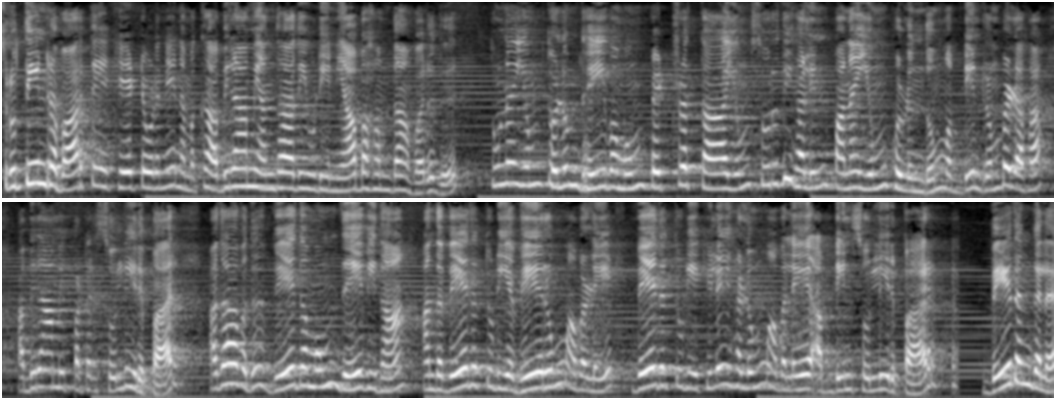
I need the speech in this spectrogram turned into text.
ஸ்ருதின்ற வார்த்தையை கேட்ட உடனே நமக்கு அபிராமி அந்தாதியுடைய ஞாபகம் தான் வருது. துணையும் தொழும் தெய்வமும் பெற்ற தாயும் சுருதிகளின் பனையும் கொழுந்தும் அப்படின்னு ரொம்ப அழகா அபிராமிப்பட்டர் சொல்லியிருப்பார். அதாவது வேதமும் தேவிதான் அந்த வேதத்துடைய வேரும் அவளே வேதத்துடைய கிளைகளும் அவளே அப்படின்னு சொல்லி இருப்பார் வேதங்களை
